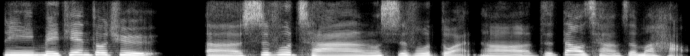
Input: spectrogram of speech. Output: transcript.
你每天都去呃，师傅长，师傅短啊，这道场这么好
